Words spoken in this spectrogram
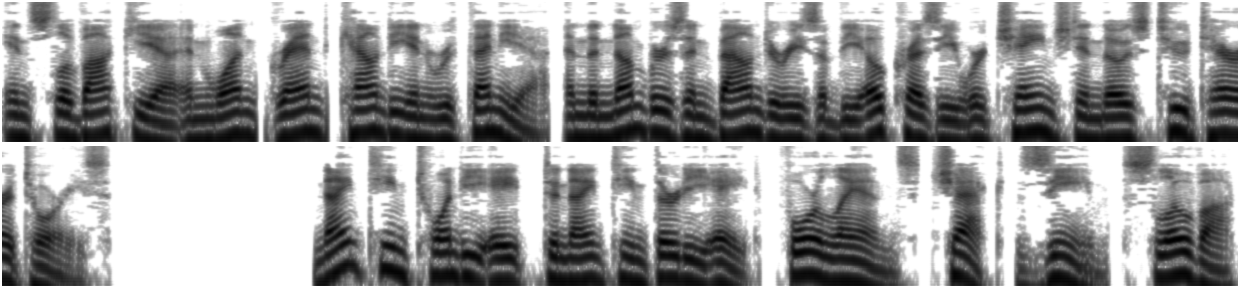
in Slovakia and one grand county in Ruthenia, and the numbers and boundaries of the Okresi were changed in those two territories. 1928–1938, four lands Czech, Zeme, Slovak,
